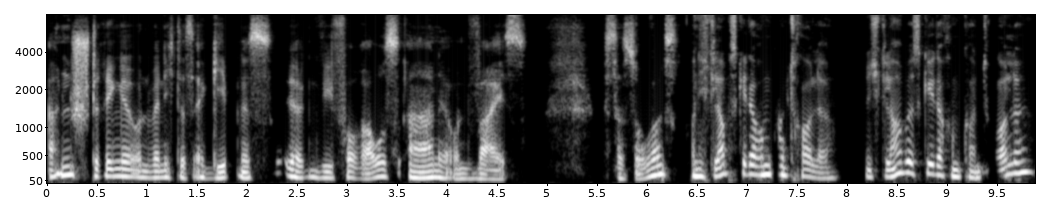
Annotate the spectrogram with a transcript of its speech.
anstrenge und wenn ich das Ergebnis irgendwie vorausahne und weiß. Ist das sowas? Und ich glaube, es geht auch um Kontrolle. Ich glaube, es geht auch um Kontrolle.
